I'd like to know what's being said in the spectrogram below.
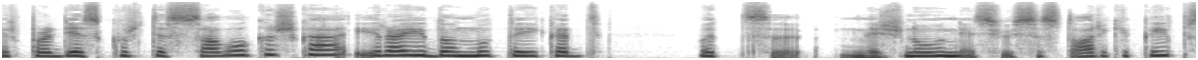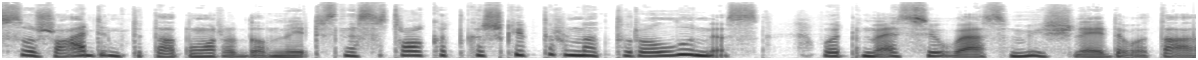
ir pradės kurti savo kažką, yra įdomu tai, kad, vat, nežinau, nes jūs istorikai, kaip sužadinti tą norą domėtis, nes atrodo, kad kažkaip ir natūralu, nes vat, mes jau esame išleidę va, tą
